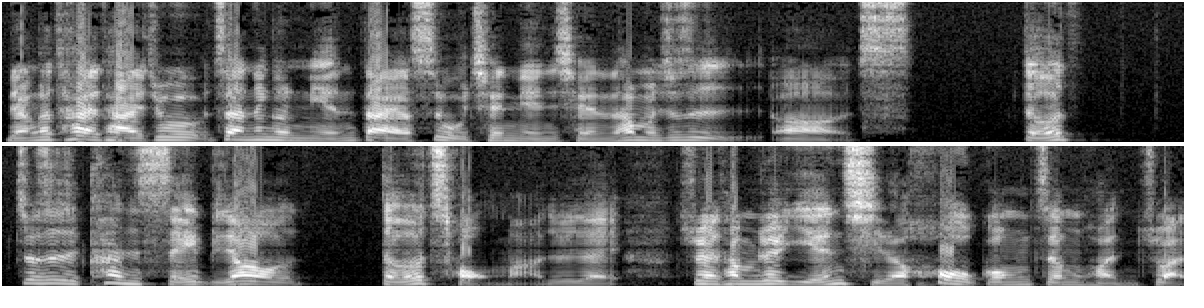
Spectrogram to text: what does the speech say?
两个太太就在那个年代，四五千年前，他们就是啊、得就是看谁比较得宠嘛，对不对？所以他们就演起了《后宫甄嬛传》。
